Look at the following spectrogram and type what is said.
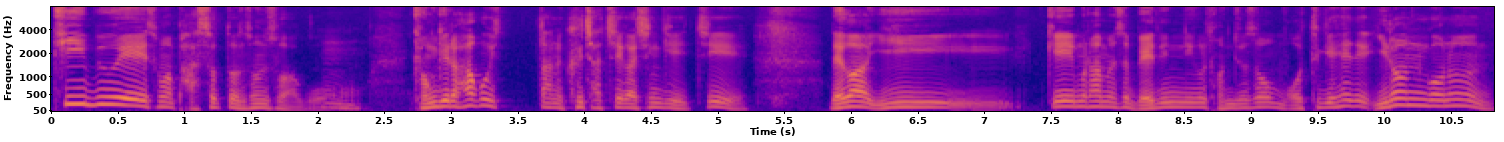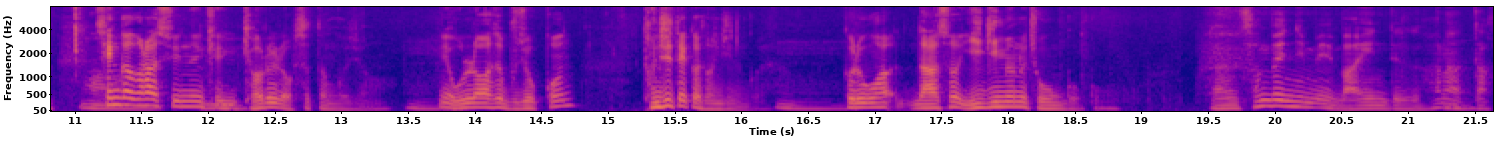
TV에서만 봤었던 선수하고 음. 경기를 하고 있다는 그 자체가 신기했지. 내가 이 게임을 하면서 매디닝을 던져서 뭐 어떻게 해야 돼 이런 거는 아. 생각을 할 수 있는 게- 겨를이 없었던 거죠. 그냥 올라가서 무조건 던질 때까지 던지는 거야. 음. 그러고 하- 나서 이기면은 좋은 거고. 나는 선배님의 마인드 하나 딱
